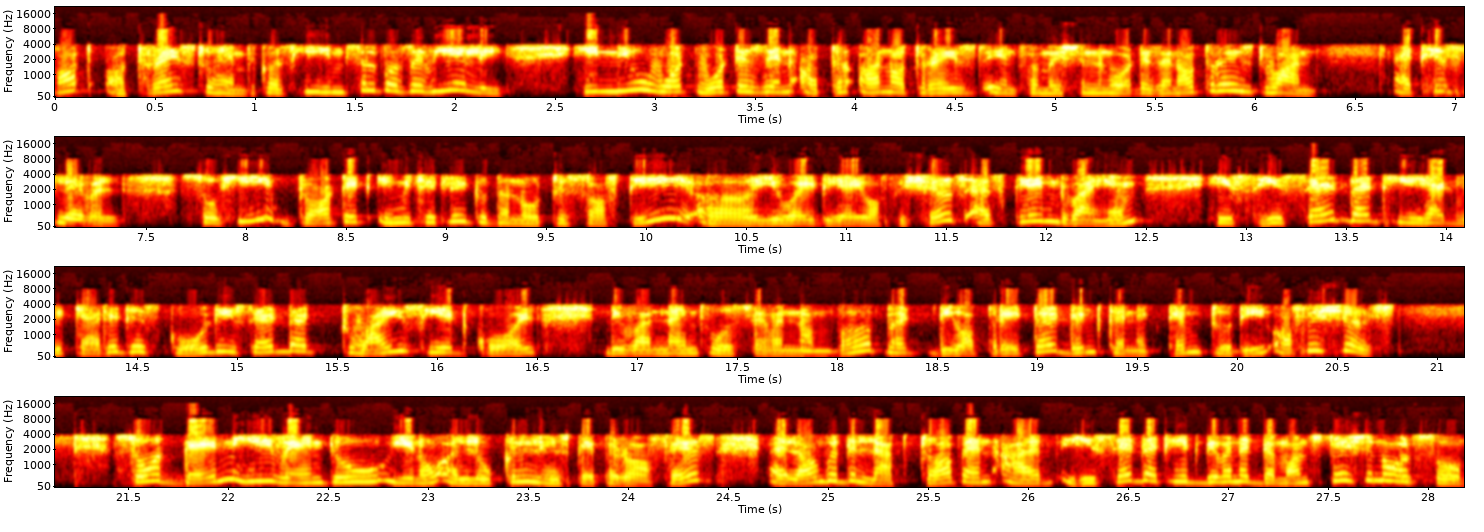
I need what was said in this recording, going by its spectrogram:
not authorized to him because he himself was a VLE. He knew what what is an unauthorized information and what is an authorized one at his level. So he brought it immediately to the notice of the uh, UIDAI officials as claimed by him. He, he said that he had, carried his code. He said that twice he had called the 1947 number, but the operator didn't connect him to the officials. So then he went to, you know, a local newspaper office along with the laptop, and I, he said that he had given a demonstration also,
